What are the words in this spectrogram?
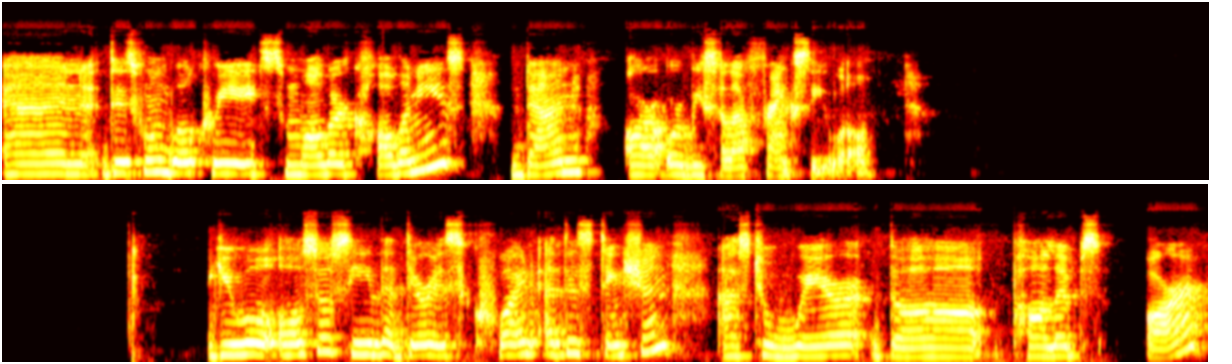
And this one will create smaller colonies than our Orbicella franksi will. You will also see that there is quite a distinction as to where the polyps are.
